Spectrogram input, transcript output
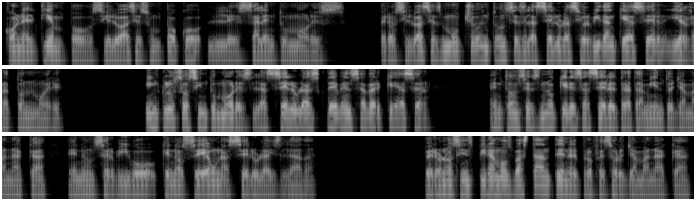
con el tiempo, si lo haces un poco, les salen tumores, pero si lo haces mucho, entonces las células se olvidan qué hacer y el ratón muere. Incluso sin tumores, las células deben saber qué hacer. Entonces no quieres hacer el tratamiento Yamanaka en un ser vivo que no sea una célula aislada. Pero nos inspiramos bastante en el profesor Yamanaka,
